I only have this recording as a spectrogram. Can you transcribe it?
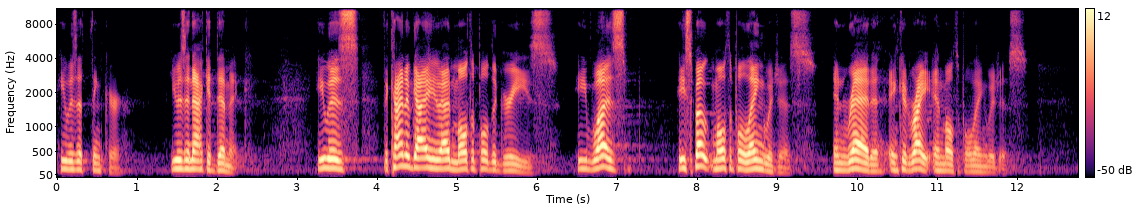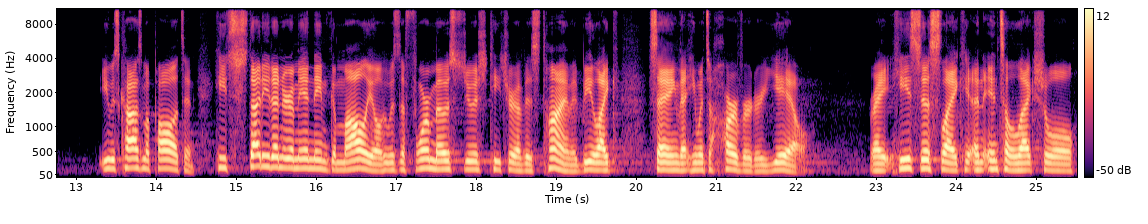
he was a thinker, he was an academic. He was the kind of guy who had multiple degrees. He was he spoke multiple languages and read and could write in multiple languages. He was cosmopolitan. He studied under a man named Gamaliel, who was the foremost Jewish teacher of his time. It'd be like saying that he went to Harvard or Yale, right? He's just like an intellectual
